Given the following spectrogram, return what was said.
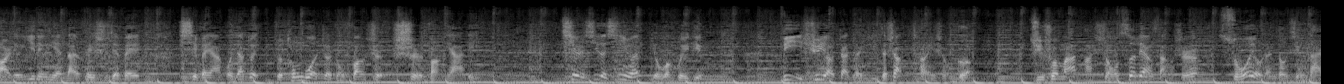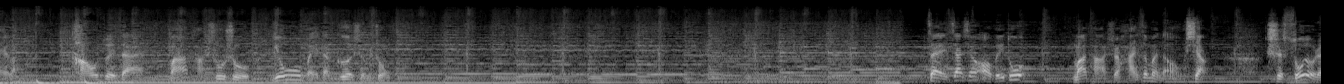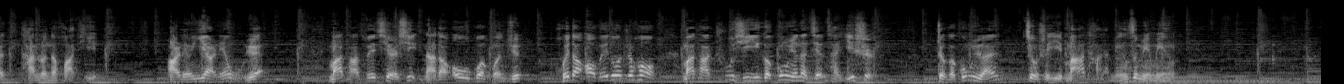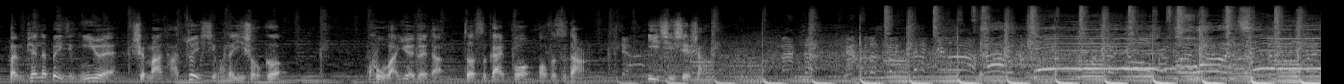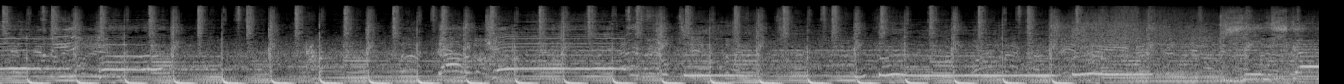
二零一零年南非世界杯，西班牙国家队就通过这种方式释放压力。切尔西的新援有个规定，必须要站在椅子上唱一首歌。据说马塔首次亮嗓时，所有人都惊呆了。陶醉在马塔叔叔优美的歌声中，在家乡奥维多，马塔是孩子们的偶像，是所有人谈论的话题。二零一二年五月，马塔随切尔西拿到欧冠冠军。回到奥维多之后，马塔出席一个公园的剪彩仪式，这个公园就是以马塔的名字命名。本片的背景音乐是马塔最喜欢的一首歌。酷玩乐队的《The Sky Full of Stars》，一起欣赏。sky.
